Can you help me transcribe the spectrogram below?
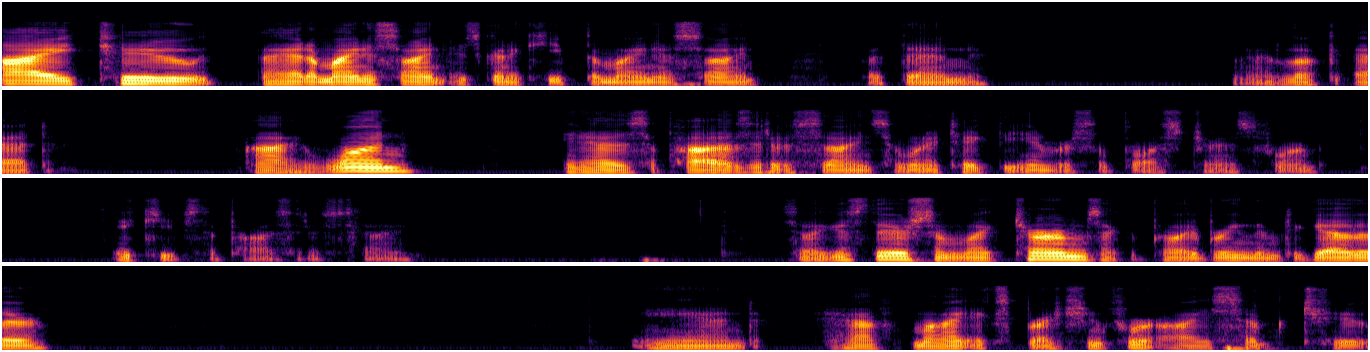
I2, I had a minus sign. It's going to keep the minus sign. But then when I look at I1, it has a positive sign. So when I take the inverse Laplace transform, it keeps the positive sign. So I guess there's some like terms. I could probably bring them together. And have my expression for I sub 2.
